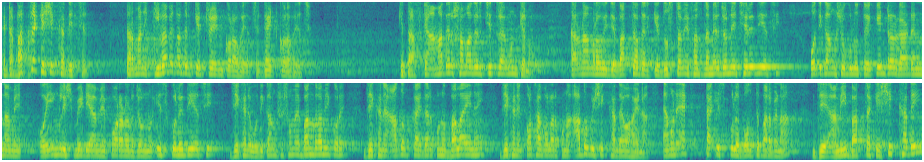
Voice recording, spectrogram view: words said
একটা বাচ্চাকে শিক্ষা দিচ্ছেন। তার মানে কীভাবে তাদেরকে ট্রেন করা হয়েছে গাইড করা হয়েছে? কিন্তু আজকে আমাদের সমাজের চিত্র এমন কেন? কারণ আমরা ওই যে বাচ্চাদেরকে দুষ্টামি ফাজলামের জন্যই ছেড়ে দিয়েছি। অধিকাংশগুলোতে কিন্টার গার্ডেন নামে ওই ইংলিশ মিডিয়ামে পড়ানোর জন্য স্কুলে দিয়েছি, যেখানে অধিকাংশ সময় বান্দরামি করে, যেখানে আদব কায়দার কোনো বালাই নাই, যেখানে কথা বলার কোনো আদবই শিক্ষা দেওয়া হয় না। এমন একটা স্কুলে বলতে পারবে না যে আমি বাচ্চাকে শিক্ষা দেই,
